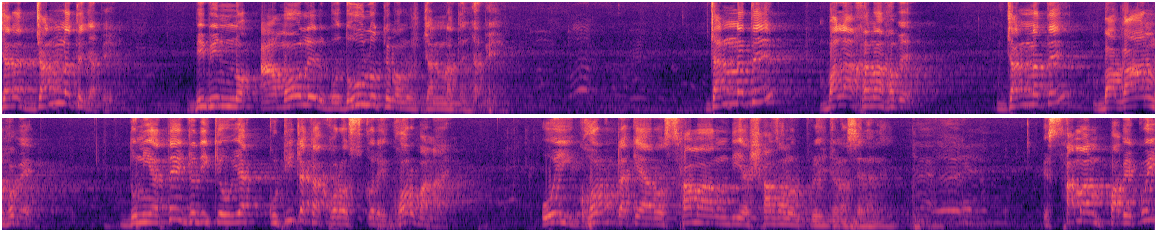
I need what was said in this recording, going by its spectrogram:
যারা জান্নাতে যাবে, বিভিন্ন আমলের বদৌলতে মানুষ জান্নাতে যাবে। জান্নাতে বালাখানা হবে, জান্নাতে বাগান হবে। দুনিয়াতে যদি কেউ এক কোটি টাকা খরচ করে ঘর বানায়, ওই ঘরটাকে আরও সামান দিয়ে সাজানোর প্রয়োজন আছে না সামান পাবে কই?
